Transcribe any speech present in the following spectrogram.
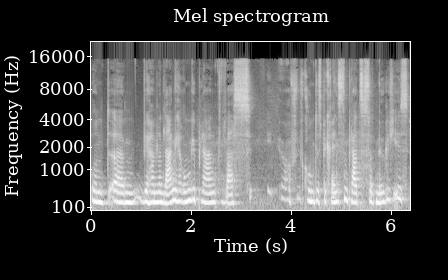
Und ähm, wir haben dann lange herumgeplant, was aufgrund des begrenzten Platzes dort möglich ist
